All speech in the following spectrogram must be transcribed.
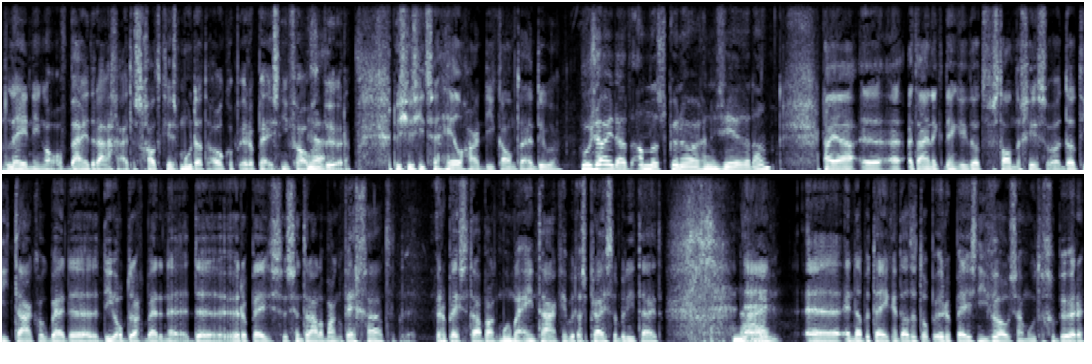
leningen of bijdragen uit de schatkist... moet dat ook op Europees niveau Ja. gebeuren. Dus je ziet ze heel hard die kant uitduwen. Hoe zou je dat anders kunnen organiseren dan? Nou ja, uiteindelijk denk ik dat het verstandig is dat die taak ook bij de, die opdracht bij de, de Europese Centrale Bank weggaat. De Europese Centrale Bank moet maar één taak hebben, dat is prijsstabiliteit. Nou, En, eh, en dat betekent dat het op Europees niveau zou moeten gebeuren.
